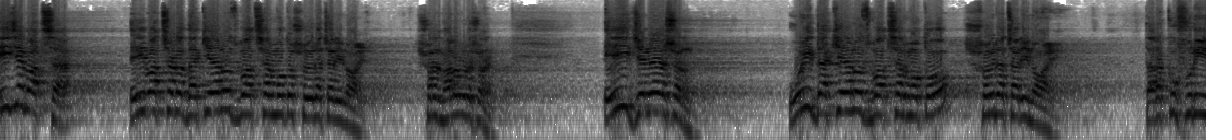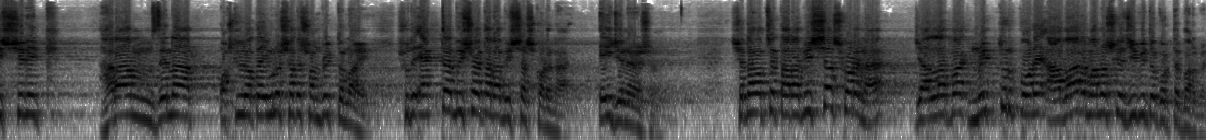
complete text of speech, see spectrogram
এই যে বাচ্চা এই বাচ্চাটা দাকিয়ারোজ বাচ্চার মতো স্বৈরাচারী নয়। শোনেন, ভালো করে শোনেন। এই জেনারেশন ওই দাকিয়ারোজ বাচ্চার মতো স্বৈরাচারী নয়। তারা কুফুরি, শিরিক, হারাম, জেনা, অশ্লীলতা এগুলোর সাথে সম্পৃক্ত নয়। শুধু একটা বিষয় তারা বিশ্বাস করে না, এই জেনারেশন সেটা হচ্ছে তারা বিশ্বাস করে না যে আল্লাহ পাক মৃত্যুর পরে আবার মানুষকে জীবিত করতে পারবে।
